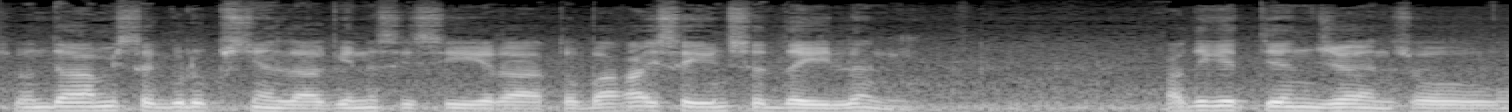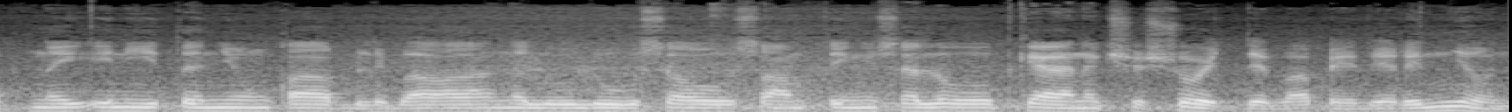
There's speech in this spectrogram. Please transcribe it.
so ang dami sa groups niya lagi nasisira to baka isa yun sa dahilan eh Kadikit yan dyan. So, naiinitan yung kable. Baka nalulusaw something sa loob. Kaya nagsushort, di ba? Pwede rin yun.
